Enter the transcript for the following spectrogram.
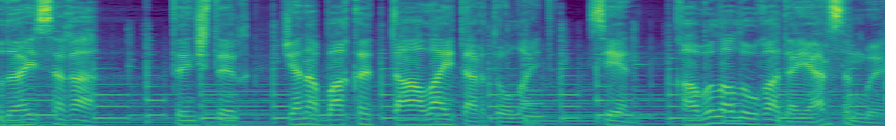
кудай сага тынчтык жана бакыт таалай тартуулайт. Сен кабыл алууга даярсыңбы?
